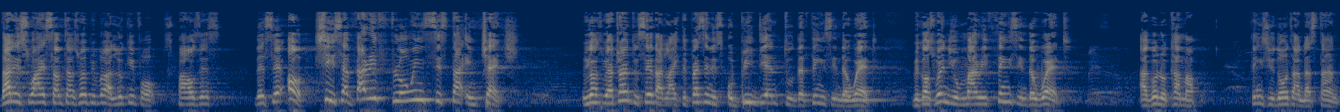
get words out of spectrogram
That is why sometimes when people are looking for spouses, they say, Oh, she's a very flowing sister in church. Because we are trying to say that, like, the person is obedient to the things in the word. Because when you marry, things in the word are going to come up. Things you don't understand.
